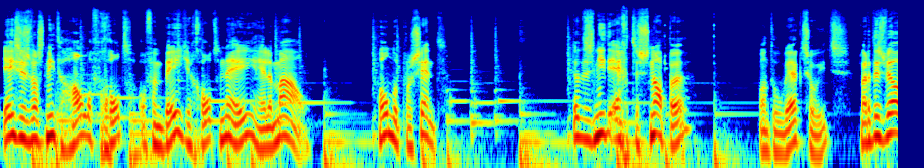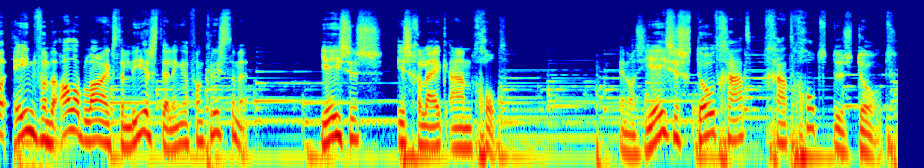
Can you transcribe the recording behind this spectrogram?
Jezus was niet half God of een beetje God, nee, helemaal. 100%. Dat is niet echt te snappen, want hoe werkt zoiets? Maar het is wel een van de allerbelangrijkste leerstellingen van christenen. Jezus is gelijk aan God. En als Jezus doodgaat, gaat God dus dood.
